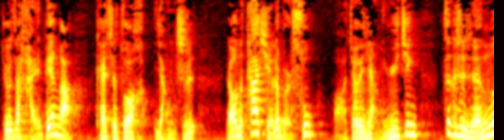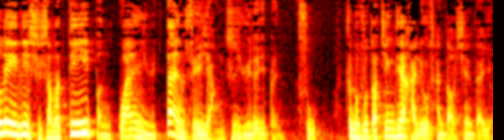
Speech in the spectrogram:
就是在海边啊开始做养殖。然后呢，他写了本书啊，叫做《养鱼经》，这个是人类历史上的第一本关于淡水养殖鱼的一本书。这本书到今天还流传到现在有。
